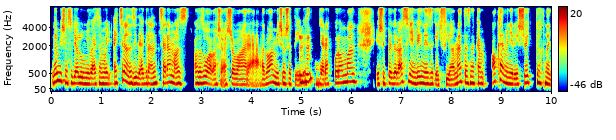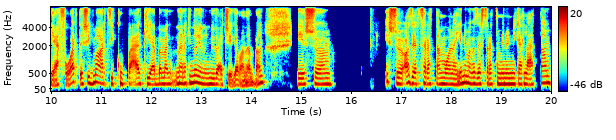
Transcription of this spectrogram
nem is az, hogy alulműveltem, hogy egyszerűen az idegrendszerem az az, az olvasásra van ráállva, mi sose tévéztem uh-huh. gyerekkoromban, és hogy például azt, hogy én végnézek egy filmet, ez nekem akármennyire is jó, egy tök nagy effort, és így Marci kupál ki ebben, meg, mert neki nagyon nagy műveltsége van ebben, és és azért szerettem volna írni, meg azért szerettem írni, hogy miket láttam,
